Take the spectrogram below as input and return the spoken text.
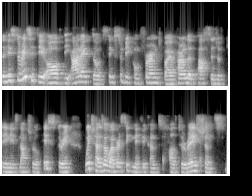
The historicity of the anecdote seems to be confirmed by a parallel passage of Pliny's natural history, which has, however, significant alterations.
